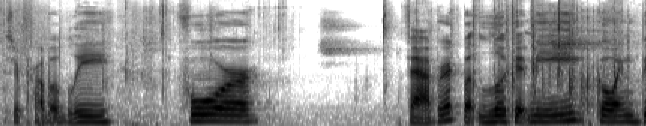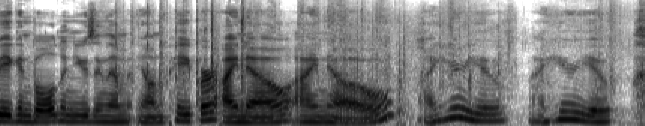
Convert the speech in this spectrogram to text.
These are probably for fabric, but look at me going big and bold and using them on paper. I know, I know. I hear you. I hear you.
